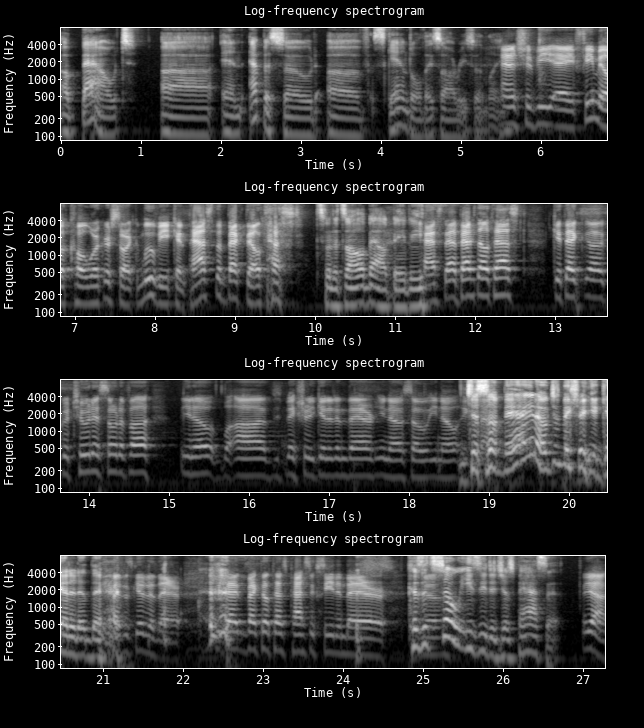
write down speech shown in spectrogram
about uh, an episode of Scandal they saw recently. and it should be a female coworker, so our movie can pass the Bechdel test. That's what it's all about, baby. pass that Bechdel test, get that uh, gratuitous sort of uh, you know, uh, just make sure you get it in there, you know, so you know, Just yeah, you know, just make sure you get it in yeah, there, just get it in there. Get that Bechdel test pass succeed in there. because it's Yeah. so easy to just pass it. Yeah,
